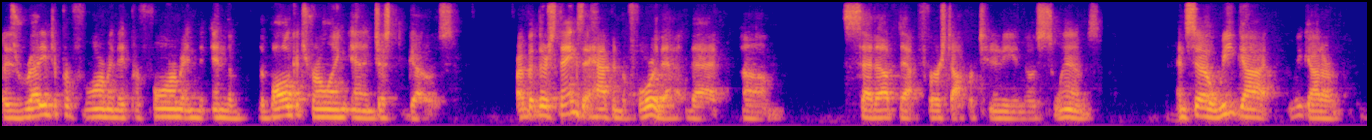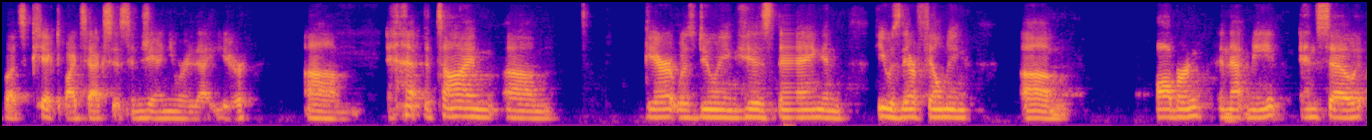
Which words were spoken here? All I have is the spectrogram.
is ready to perform and they perform and, and the, the ball gets rolling and it just goes. Right? But there's things that happen before that that um, set up that first opportunity in those swims. And so we got we got our butts kicked by Texas in January that year. Um, at the time, um, Garrett was doing his thing, and he was there filming um, Auburn in that meet. And so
